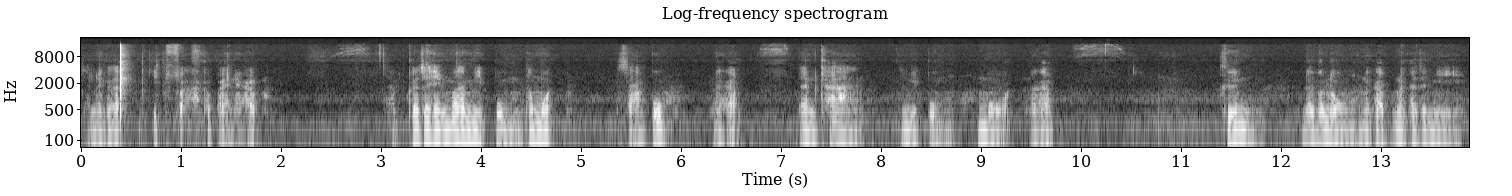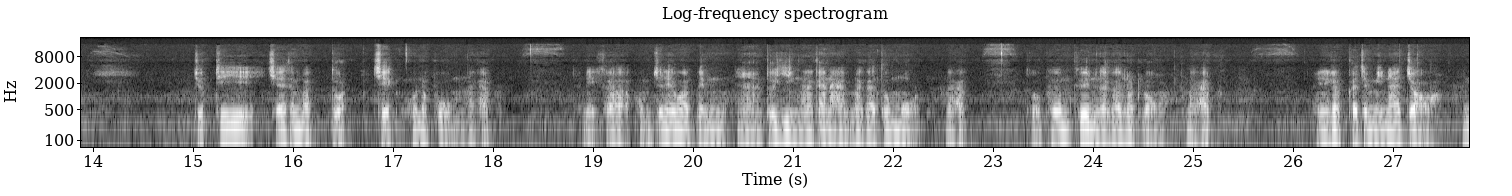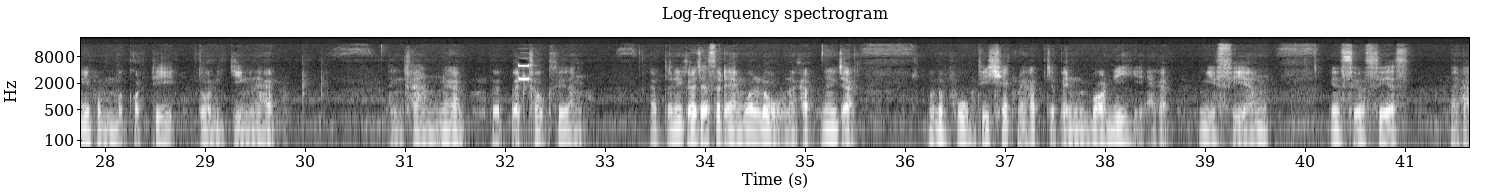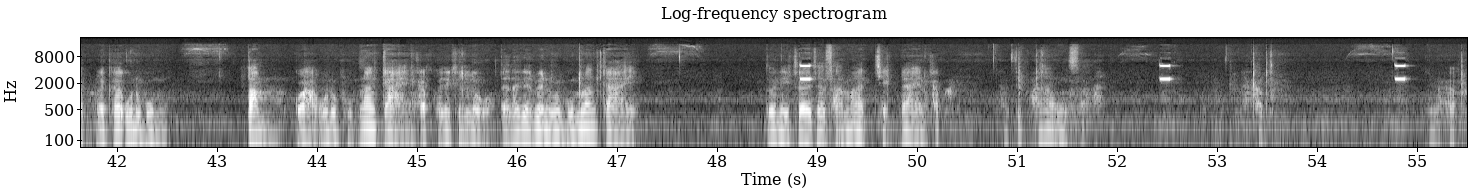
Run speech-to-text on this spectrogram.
จากนั้นก็ปิดฝาเข้าไปนะครับครับ ก็จะเห็นว่ามีปุ่มทั้งหมด 3 ปุ่มนะครับ ด้านข้างจะมีปุ่มโหมดนะครับ ขึ้นแล้วก็ลงนะครับ แล้วก็จะมีจุดที่ใช้สำหรับตรวจเช็คอุณหภูมินะครับอันนี้ก็ผมจะเรียกว่าเป็นตัวยิงแล้วกันนะครับ แล้วก็ตัวโหมดนะครับ ตัวเพิ่มขึ้นแล้วก็ลดลงนะครับอันนี้ครับก็จะมีหน้าจอ อันนี้ผมมากดที่ตัวยิงนะครับ หนึ่งครั้งนะครับ เพื่อเปิดเข้าเครื่องครับตัวนี้ก็จะแสดงว่า low นะครับ เนื่องจากอุณหภูมิที่เช็คนะครับ จะเป็น body นะครับ มีเสียงเป็นเซลเซียสนะครับ แล้วก็อุณหภูมิต่ำกว่าอุณหภูมิร่างกายนะครับ ก็จะขึ้นโลแต่ถ้าเกิดเป็นอุณหภูมิร่างกาย ตัวนี้ก็จะสามารถเช็คได้นะครับ15องศานะครับนะครับ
